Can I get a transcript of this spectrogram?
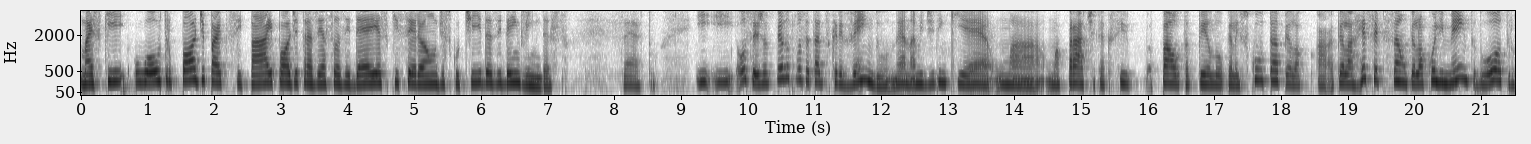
mas que o outro pode participar e pode trazer as suas ideias que serão discutidas e bem-vindas. Certo. E, e, ou seja, pelo que você está descrevendo, né, na medida em que é uma, uma prática que se pauta pelo, pela escuta, pela, a, pela recepção, pelo acolhimento do outro,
